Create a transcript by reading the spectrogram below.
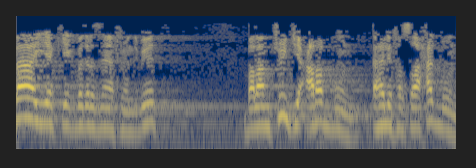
با يك يك بدر زنان خوند بيت بلام چونكي عرب بون أهل فصاحت بون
